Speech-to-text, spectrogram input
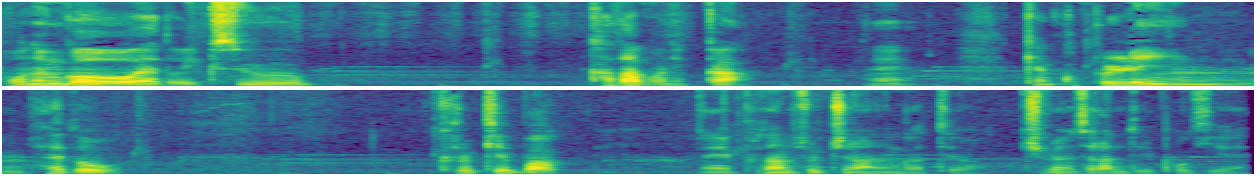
보는 거에도 익숙하다 보니까 예, 그냥 커플링 해도 그렇게 막 예, 부담스럽진 않은 것 같아요. 주변 사람들이 보기에.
